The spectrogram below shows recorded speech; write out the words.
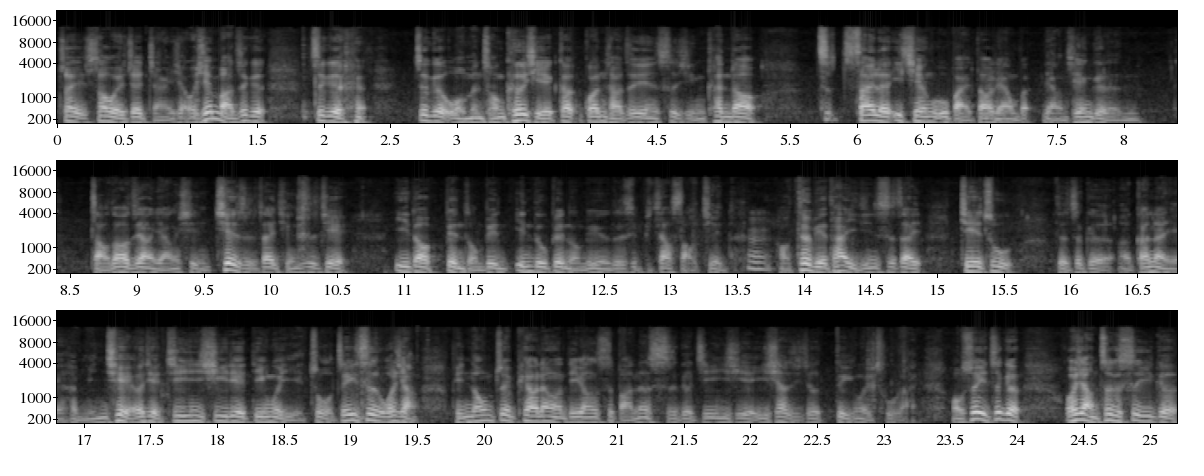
再稍微再讲一下，我先把这个这个这个我们从科学观观察这件事情，看到筛了一千五百到两百两千个人，找到这样阳性，确实在全世界。遇到变种病印度变种病毒都是比较少见的。嗯，好，特别他已经是在接触。的这个呃感染也很明确，而且基因系列定位也做。这一次，我想屏东最漂亮的地方是把那十个基因系列一下子就定位出来哦，所以这个我想这个是一个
